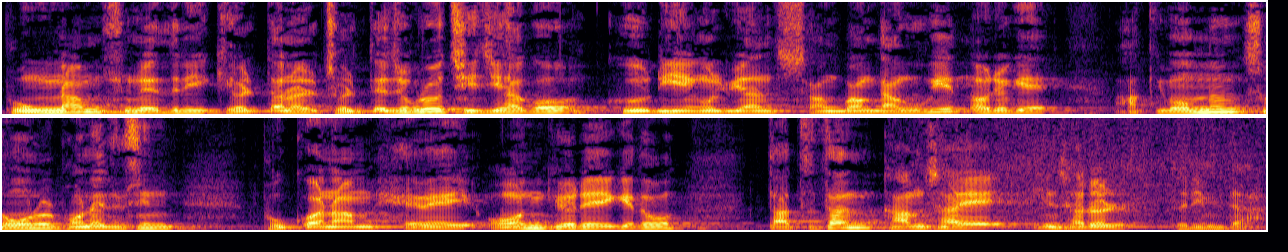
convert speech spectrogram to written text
북남 순회들이 결단을 절대적으로 지지하고 그 리행을 위한 상방 당국의 노력에 아낌없는 성원을 보내주신 북과 남 해외 온 교례에게도 따뜻한 감사의 인사를 드립니다.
